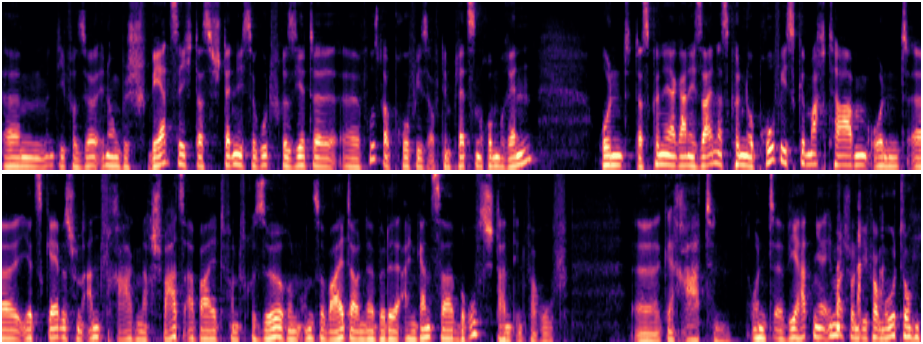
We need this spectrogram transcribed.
Ähm, die Friseurinnung beschwert sich, dass ständig so gut frisierte äh, Fußballprofis auf den Plätzen rumrennen und das können ja gar nicht sein, das können nur Profis gemacht haben. Und äh, jetzt gäbe es schon Anfragen nach Schwarzarbeit von Friseuren und so weiter. Und da würde ein ganzer Berufsstand in Verruf äh, geraten. Und äh, wir hatten ja immer schon die Vermutung,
